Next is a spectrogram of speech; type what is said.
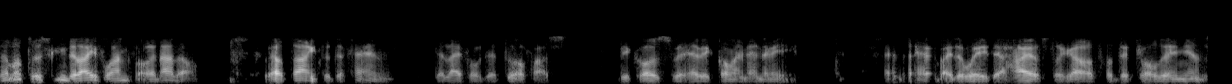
We're not risking the life one for another. We are trying to defend the life of the two of us because we have a common enemy. And I have, by the way, the highest regard for the Jordanians.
